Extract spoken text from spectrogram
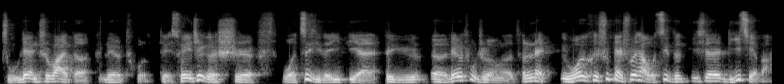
主链之外的 Layer Two 了。对，所以这个是我自己的一点对于呃 Layer Two 这种的分类，我也可以顺便说一下我自己的一些理解吧。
